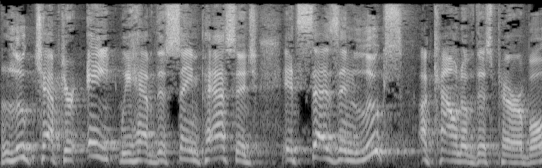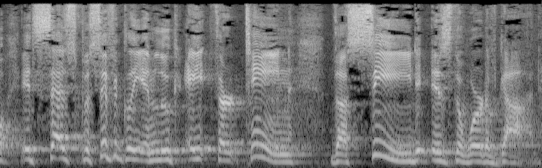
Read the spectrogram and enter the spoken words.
Luke chapter 8, we have this same passage. It says in Luke's account of this parable, it says specifically in Luke 8 13, the seed is the word of God.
